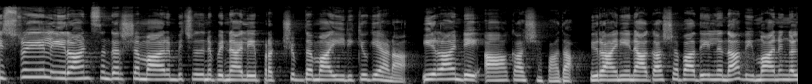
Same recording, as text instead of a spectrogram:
ഇസ്രയേൽ ഇറാൻ സംഘർഷം ആരംഭിച്ചതിന് പിന്നാലെ പ്രക്ഷുബ്ധമായിരിക്കുകയാണ് ഇറാന്റെ ആകാശപാത. ഇറാനിയൻ ആകാശപാതയിൽ നിന്ന് വിമാനങ്ങൾ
